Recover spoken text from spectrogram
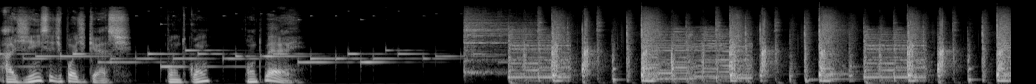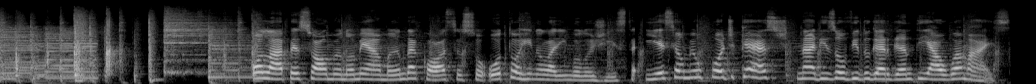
agenciadepodcast.com.br. Olá pessoal, meu nome é Amanda Costa, eu sou otorrinolaringologista e esse é o meu podcast Nariz, Ouvido, Garganta e Algo a Mais.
